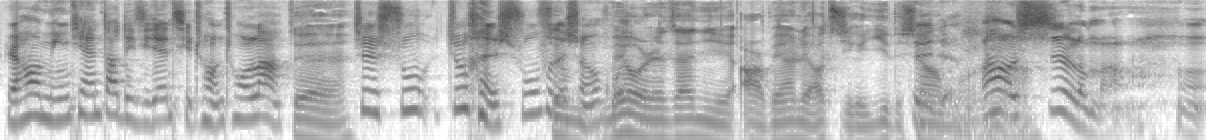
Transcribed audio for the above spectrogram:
然后明天到底几点起床冲浪，对，这是舒就是很舒服的生活，没有人在你耳边聊几个亿的项目。，哦是了嘛，嗯，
